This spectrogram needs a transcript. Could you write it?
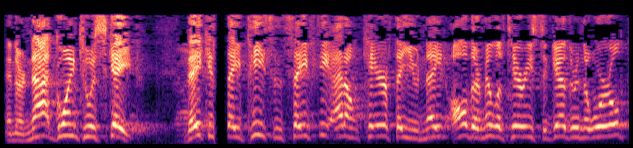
And they're not going to escape. They can say peace and safety. I don't care if they unite all their militaries together in the world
